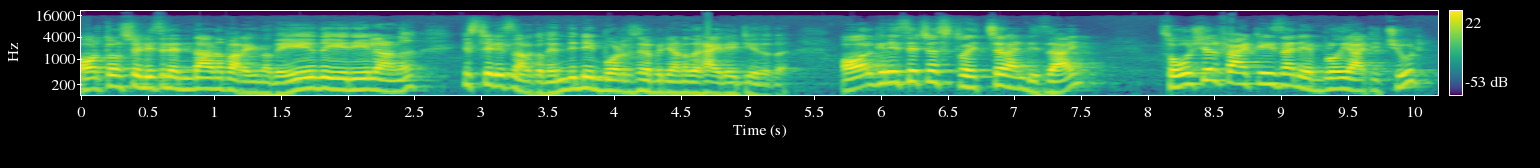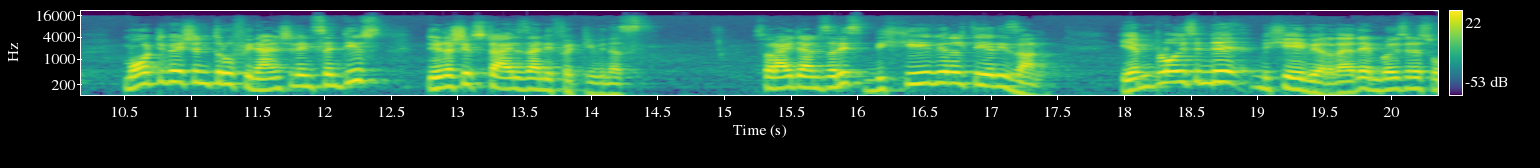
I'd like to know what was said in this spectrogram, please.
ഹോർത്തോൺ സ്റ്റഡീസിൽ എന്താണ് പറയുന്നത്? ഏത് ഏരിയയിലാണ് ഈ സ്റ്റഡീസ് നടക്കുന്നത്? എന്തിന്റെ ഇമ്പോർട്ടൻസിനെ പറ്റിയാണ് അത് ഹൈലൈറ്റ് ചെയ്തത്? Organisation structure and design social factors and employee attitude motivation through financial incentives leadership styles and effectiveness so right answer is behavioural theories ആണ്. എംപ്ലോയീസിന്റെ ബിഹേവിയർ അതായത് എംപ്ലോയീസിനെ സോ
